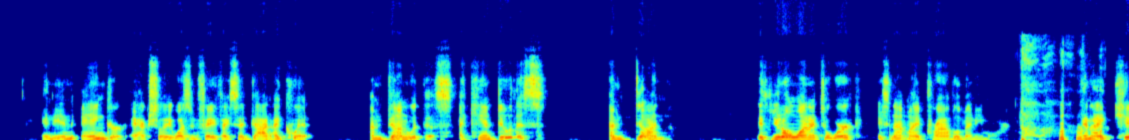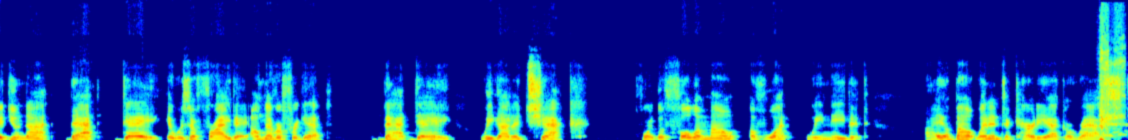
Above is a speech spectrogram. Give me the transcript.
And in anger, actually, it wasn't faith. I said, God, I quit. I'm done with this. I can't do this. I'm done. If you don't want it to work, it's not my problem anymore. And I kid you not, that day, it was a Friday. I'll never forget. That day, we got a check for the full amount of what we needed. I about went into cardiac arrest.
